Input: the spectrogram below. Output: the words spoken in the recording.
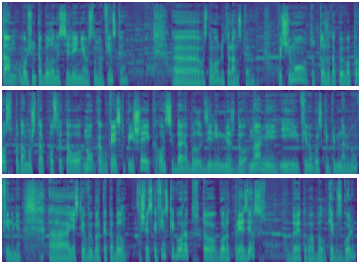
Там, в общем-то, было население в основном финское, э, в основном лютеранская. Почему? Тут тоже такой вопрос, потому что после того, ну, как бы корейский перешейк, он всегда был делим между нами и финно-угорскими племенами, ну, финнами. А если Выборг это был шведско-финский город, то город Приозерск, до этого был Кексгольм,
